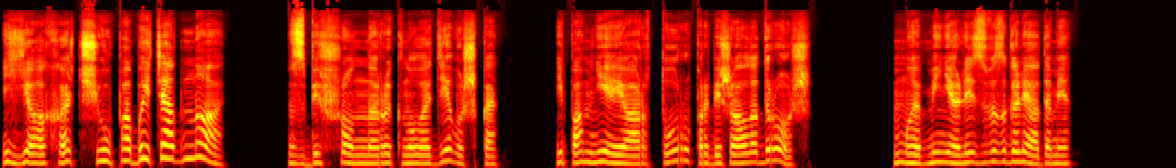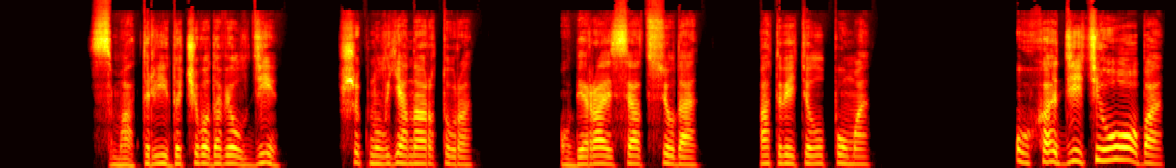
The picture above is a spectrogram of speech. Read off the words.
«Я хочу побыть одна!» Сбешенно рыкнула девушка, и по мне и Артуру пробежала дрожь. Мы обменялись взглядами. «Смотри, до чего довел Ди!» — шикнул я на Артура. «Убирайся отсюда!» — ответил Пума. «Уходите оба!»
